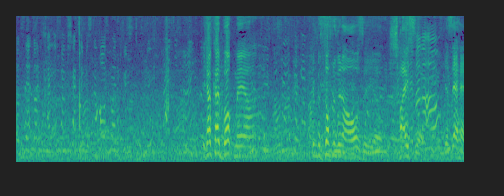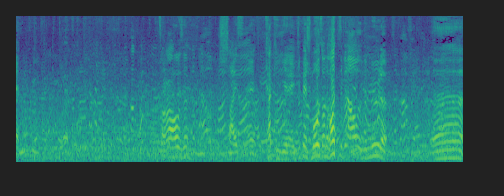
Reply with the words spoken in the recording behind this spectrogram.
Und sie hat noch nicht angefangen, Schatz, wir müssen nach Hause, meine Füße tun weh. Ich habe keinen Bock mehr. Ich bin besoffen und will nach Hause hier. Scheiße. Ja, sehr hell. So nach Hause? Scheiße, ey. Kacke hier, ey. Die Peschmose und Rotze, ich will nach Hause, bin müde. Äh.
